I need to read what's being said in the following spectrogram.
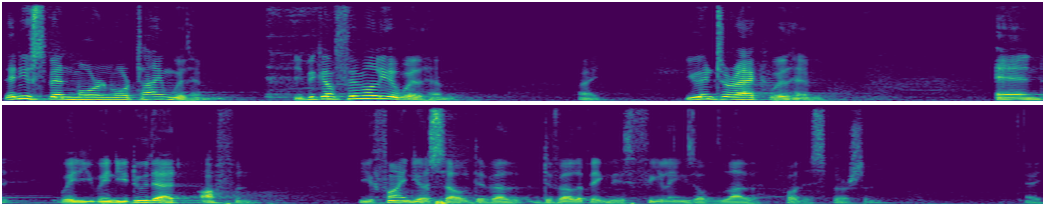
Then you spend more and more time with him. You become familiar with him, right? You interact with him. And when you, when you do that often, you find yourself develop, developing these feelings of love for this person. Right?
